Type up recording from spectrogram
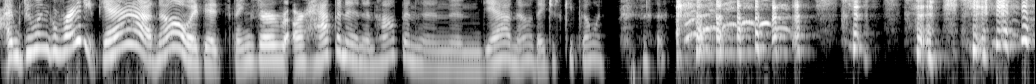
I'm doing great. Yeah, no, it, it things are are happening and hopping and and yeah, no, they just keep going.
